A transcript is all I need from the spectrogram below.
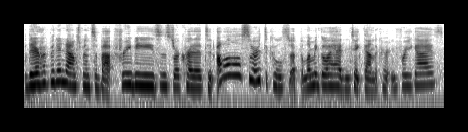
There have been announcements about freebies and store credits and all sorts of cool stuff, but let me go ahead and take down the curtain for you guys.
